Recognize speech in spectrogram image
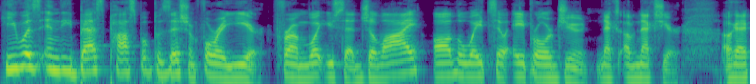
He was in the best possible position for a year from what you said, July all the way till April or June next of next year. Okay?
